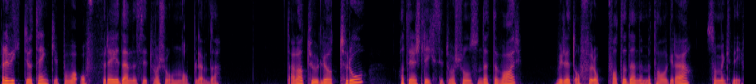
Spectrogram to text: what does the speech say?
er det viktig å tenke på hva offeret i denne situasjonen opplevde. Det er naturlig å tro at i en slik situasjon som dette var, vil et offer oppfatte denne metallgreia som en kniv.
